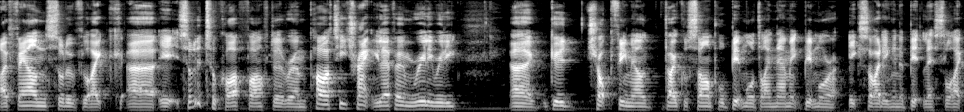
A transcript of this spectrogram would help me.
I found sort of like uh, it sort of took off after um, Party track 11, really, really uh, good chopped female vocal sample, bit more dynamic, bit more exciting, and a bit less like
